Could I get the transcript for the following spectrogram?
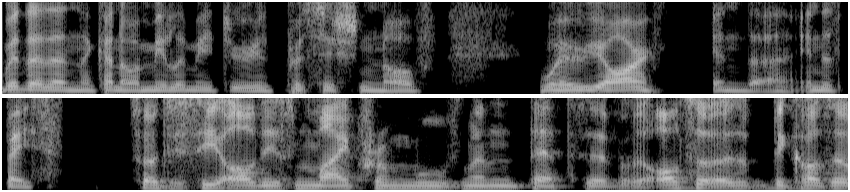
with it then a kind of a millimeter precision of where you are in the in the space. So to see all these micro movement that uh, also because a,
